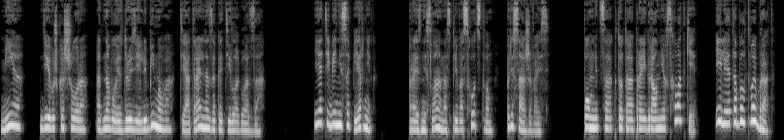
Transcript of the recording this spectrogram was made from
Мия, девушка Шора, одного из друзей любимого, театрально закатила глаза. «Я тебе не соперник», — произнесла она с превосходством, присаживаясь. «Помнится, кто-то проиграл мне в схватке? Или это был твой брат?»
